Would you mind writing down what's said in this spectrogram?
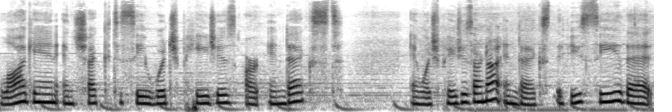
log in, and check to see which pages are indexed and which pages are not indexed. If you see that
